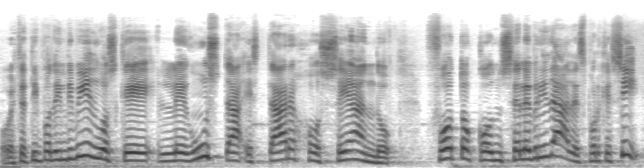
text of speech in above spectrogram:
o este tipo de individuos que le gusta estar joseando foto con celebridades, porque sí,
